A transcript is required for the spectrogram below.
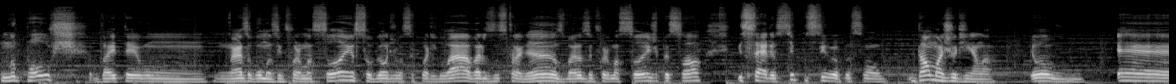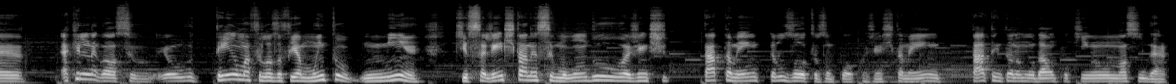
no post vai ter um, mais algumas informações sobre onde você pode doar, vários Instagrams, várias informações de pessoal. E sério, se possível, pessoal, dá uma ajudinha lá. Eu. É, aquele negócio, eu tenho uma filosofia muito minha que se a gente tá nesse mundo, a gente tá também pelos outros um pouco. A gente também tá tentando mudar um pouquinho o nosso lugar.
